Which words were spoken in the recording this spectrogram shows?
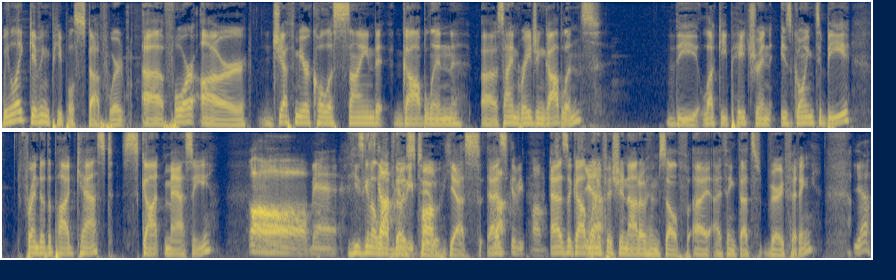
We like giving people stuff. We're uh, for our Jeff Miracola signed Goblin, uh, signed Raging Goblins. The lucky patron is going to be friend of the podcast, Scott Massey. Oh man, he's gonna Scott's love those two. pumped. Yes, Scott's as gonna be pumped. as a goblin Yeah. aficionado himself, I, I think that's very fitting. Yeah.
